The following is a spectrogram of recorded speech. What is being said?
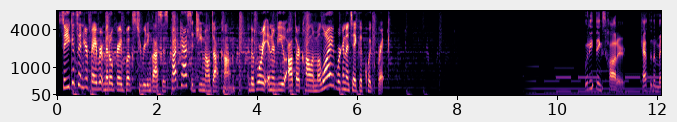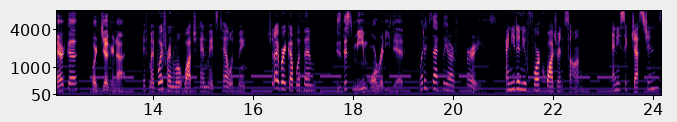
So you can send your favorite middle grade books to Reading Glasses Podcast at gmail.com. And before we interview author Colin Meloy, we're going to take a quick break. Who do you think's hotter, Captain America or Juggernaut? If my boyfriend won't watch Handmaid's Tale with me, should I break up with him? Is this meme already dead? What exactly are furries? I need a new four quadrant song. Any suggestions?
